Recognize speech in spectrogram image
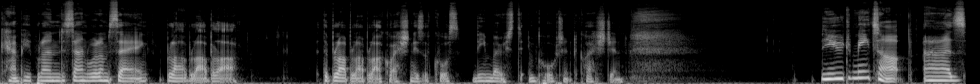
Can people understand what I'm saying? Blah, blah, blah. The blah, blah, blah question is, of course, the most important question. You'd meet up as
